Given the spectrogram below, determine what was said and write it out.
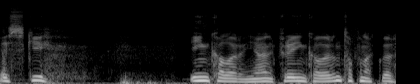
Eski İnkaların yani pre-İnkaların tapınakları.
